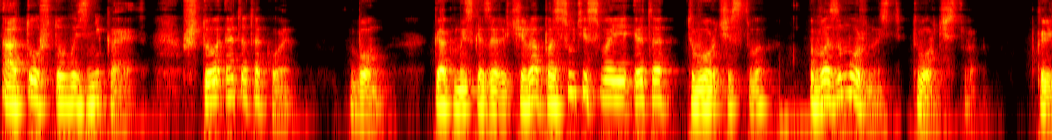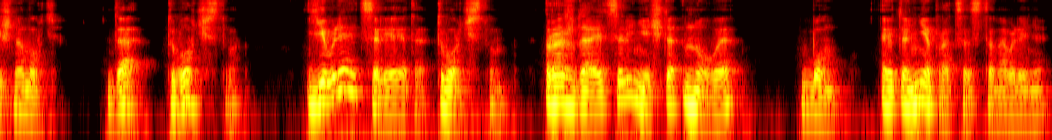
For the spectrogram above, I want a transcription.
А то, что возникает, что это такое? Бом. Как мы сказали вчера, по сути своей это творчество, возможность творчества. Кришнамурти. Да, творчество. Является ли это творчеством? Рождается ли нечто новое? Бом. Это не процесс становления.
